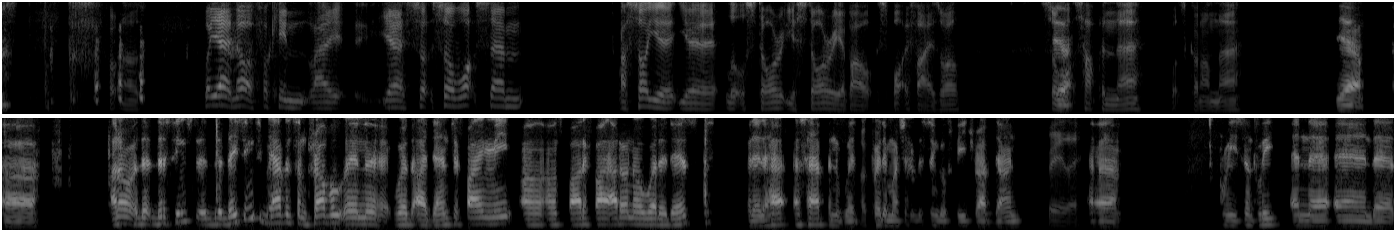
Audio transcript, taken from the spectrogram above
just-. But yeah, no, fucking like, yeah. So, so what's um? I saw your your little story, your story about Spotify as well. So Yeah. what's happened there? What's gone on there? Yeah. Uh, I don't. th- There seems to, they seem to be having some trouble in uh, with identifying me on, on Spotify. I don't know what it is, but it ha- has happened with Okay. pretty much every single feature I've done Really? uh, recently. And uh, and uh,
